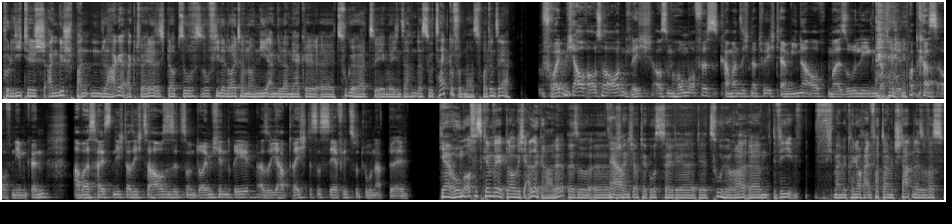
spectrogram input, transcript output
politisch angespannten Lage aktuell, also ich glaube, so, so viele Leute haben noch nie Angela Merkel äh, zugehört zu irgendwelchen Sachen, dass du Zeit gefunden hast. Freut uns sehr. Freut mich auch außerordentlich. Aus dem Homeoffice kann man sich natürlich Termine auch mal so legen, dass wir den Podcast aufnehmen können. Aber es das heißt nicht, dass ich zu Hause sitze und Däumchen drehe. Also ihr habt recht, es ist sehr viel zu tun aktuell. Ja, Homeoffice kennen wir, glaube ich, alle gerade. Also äh, ja. wahrscheinlich auch der Großteil der, der Zuhörer. Ähm, wie, ich meine, wir können ja auch einfach damit starten. Also, was,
